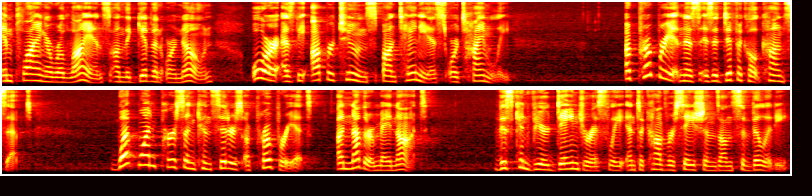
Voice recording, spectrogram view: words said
implying a reliance on the given or known, or as the opportune, spontaneous, or timely. Appropriateness is a difficult concept. What one person considers appropriate, another may not. This can veer dangerously into conversations on civility,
